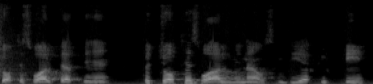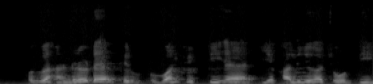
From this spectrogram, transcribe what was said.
चौथे सवाल पे आते हैं। तो चौथे सवाल में ना उसने दिया 50 उसमें 100 है, फिर 150 है, ये खाली जगह छोड़ दी,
